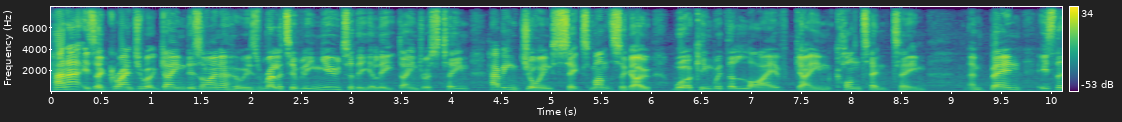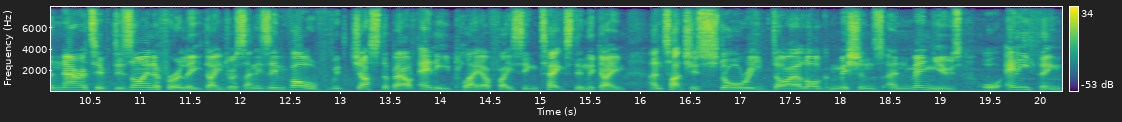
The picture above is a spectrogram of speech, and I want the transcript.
Hannah is a graduate game designer who is relatively new to the Elite Dangerous team having joined 6 months ago working with the live game content team and Ben is the narrative designer for Elite Dangerous and is involved with just about any player facing text in the game and touches story, dialogue, missions and menus or anything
